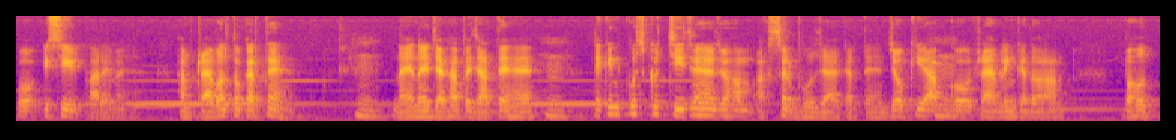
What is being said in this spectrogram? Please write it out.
वो इसी बारे में है। हम ट्रैवल तो करते हैं। हम्म, नए नए जगह पे जाते हैं। हम्म, लेकिन कुछ कुछ चीज़ें हैं जो हम अक्सर भूल जाया करते हैं जो कि आपको हम्म। ट्रैवलिंग के दौरान बहुत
